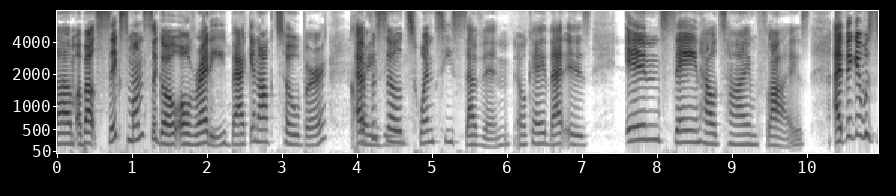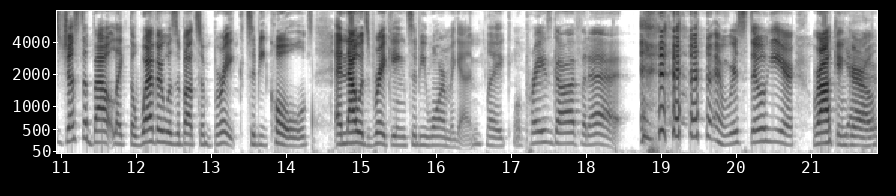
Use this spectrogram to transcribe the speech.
um, about six months ago already, back in October, Crazy. episode twenty-seven. Okay, that is insane how time flies. I think it was just about like the weather was about to break to be cold and now it's breaking to be warm again. Like Well, praise God for that. and we're still here rocking girl.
